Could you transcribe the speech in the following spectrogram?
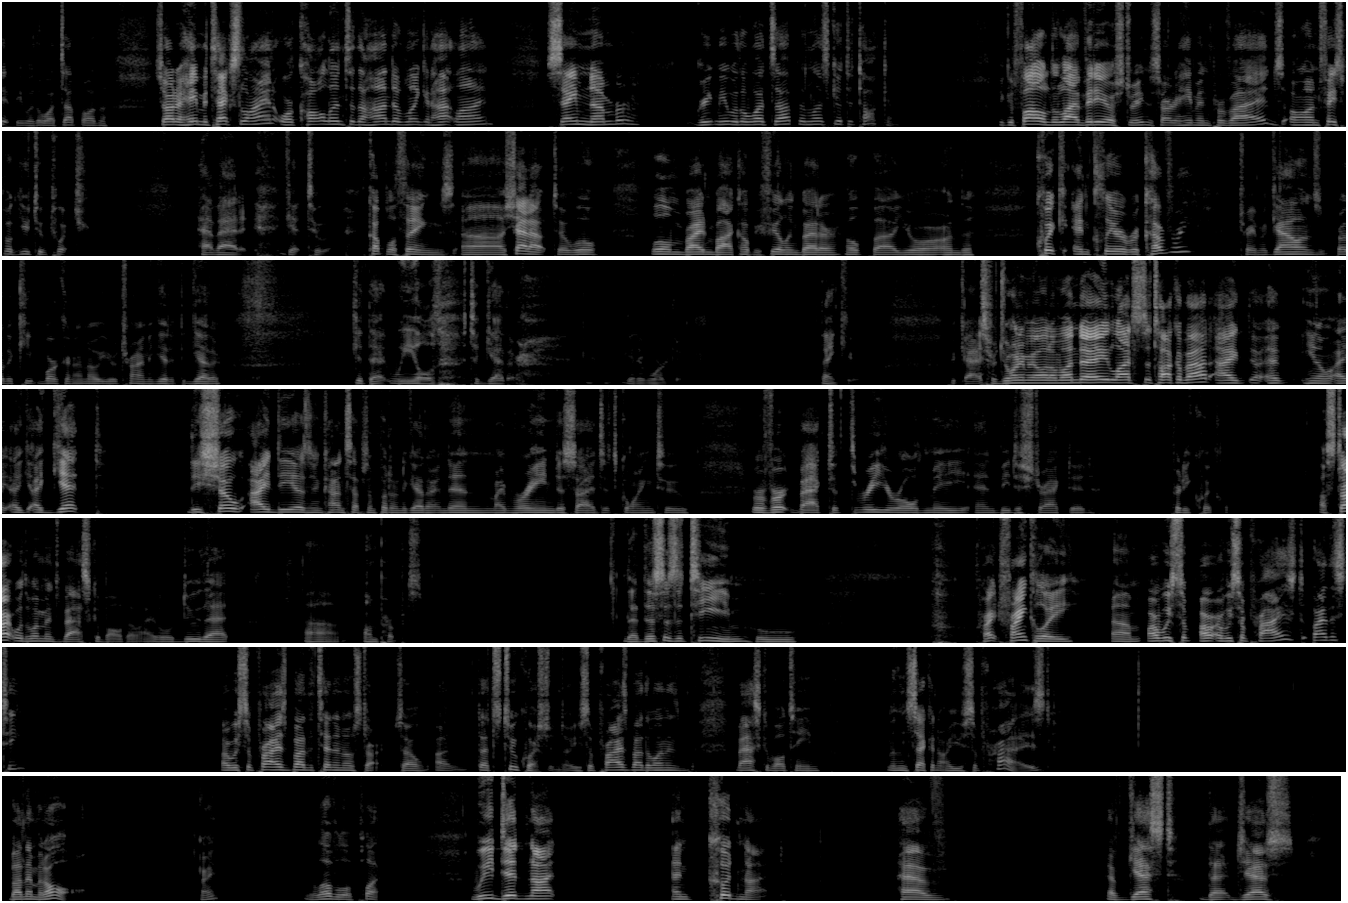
Hit me with a what's up on the Starter Heyman text line or call into the Honda of Lincoln hotline. Same number. Greet me with a what's up and let's get to talking. You can follow the live video stream that Starter Heyman provides on Facebook, YouTube, Twitch. Have at it. Get to it. A couple of things. Uh, shout out to Will Willem Breidenbach. Hope you're feeling better. Hope uh, you're on the quick and clear recovery. Trey McGowan's brother, keep working. I know you're trying to get it together. Get that wheel together. Get it working. Thank you. you guys for joining me on a Monday. Lots to talk about. I, uh, you know, I, I, I get these show ideas and concepts and put them together, and then my brain decides it's going to revert back to three year old me and be distracted pretty quickly. I'll start with women's basketball, though. I will do that uh, on purpose. That this is a team who, quite frankly, um, are we su- are, are we surprised by this team? Are we surprised by the 10 and 0 start? So uh, that's two questions. Are you surprised by the women's basketball team? And then, second, are you surprised by them at all? The level of play. We did not and could not have have guessed that Jaz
